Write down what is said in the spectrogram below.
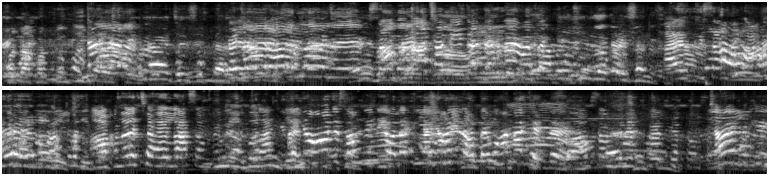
फटाफट अपने चाहेला समझने यहाँ जो समझने वाला कि यहाँ ही रहता है वहाँ ना खेलते हैं की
